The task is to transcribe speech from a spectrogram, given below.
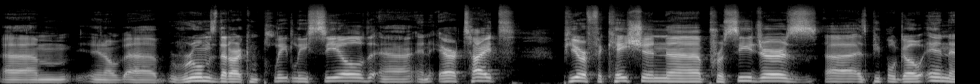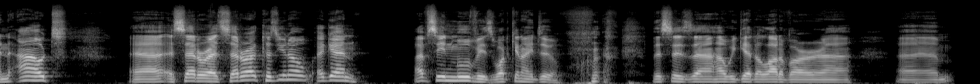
um, you know, uh, rooms that are completely sealed uh, and airtight, purification uh, procedures uh, as people go in and out, etc., etc. Because you know, again, I've seen movies. What can I do? this is uh, how we get a lot of our uh, um,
